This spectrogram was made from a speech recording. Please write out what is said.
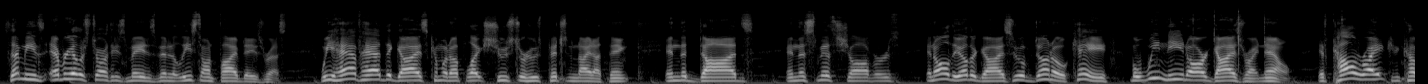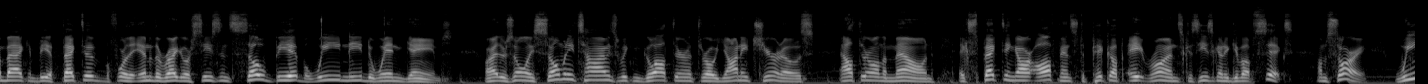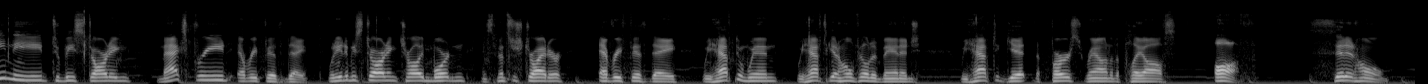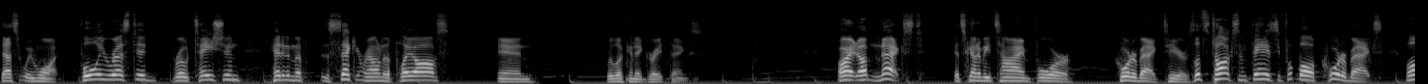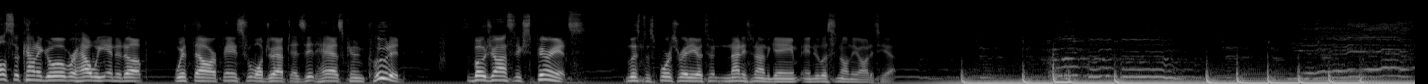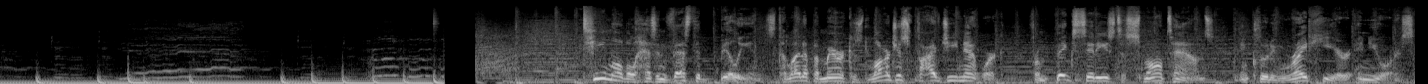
So that means every other start that he's made has been at least on five days rest. We have had the guys coming up like Shuster, who's pitching tonight, I think, and the Dodds and the Smith-Shawvers and all the other guys who have done okay, but we need our guys right now. If Kyle Wright can come back and be effective before the end of the regular season, so be it, but we need to win games. All right, there's only so many times we can go out there and throw Yonny Chirinos out there on the mound, expecting our offense to pick up eight runs because he's going to give up six. I'm sorry. We need to be starting Max Fried every fifth day. We need to be starting Charlie Morton and Spencer Strider every fifth day. We have to win. We have to get home field advantage. We have to get the first round of the playoffs off. Sit at home. That's what we want. Fully rested, rotation, headed in the, the second round of the playoffs, and we're looking at great things. All right, up next, it's going to be time for quarterback tiers. Let's talk some fantasy football quarterbacks. We'll also kind of go over how we ended up with our fantasy football draft as it has concluded. It's the Beau Johnson Experience. Listen to Sports Radio 99 The Game, and you're listening on the Audacy app. T-Mobile has invested billions to light up America's largest 5G network from big cities to small towns, including right here in yours.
